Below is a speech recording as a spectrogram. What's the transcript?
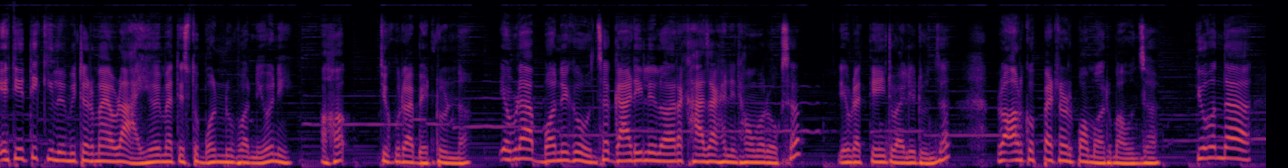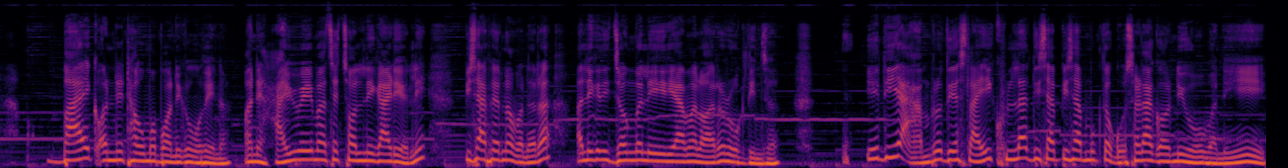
यति यति किलोमिटरमा एउटा हाइवेमा त्यस्तो बन्नुपर्ने हो नि। अह त्यो कुरा भेट्नुहुन्न। एउटा बनेको हुन्छ गाडीले लगेर खाजा खाने ठाउँमा रोक्छ। एउटा त्यही टोइलेट हुन्छ। र अर्को पेट्रोल पम्पहरूमा हुन्छ। त्योभन्दा बाहेक अन्य ठाउँमा बनेको हुँदैन। अनि हाइवेमा चाहिँ चल्ने गाडीहरूले पिसा फेर्न भनेर अलिकति जङ्गल एरियामा लगेर रोकिदिन्छ। यदि हाम्रो देशलाई खुल्ला दिशा पिसाब मुक्त घोषणा गर्ने हो भने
